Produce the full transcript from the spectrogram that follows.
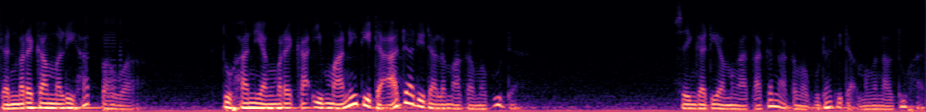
Dan mereka melihat bahwa Tuhan yang mereka imani tidak ada di dalam agama Buddha. Sehingga dia mengatakan agama Buddha tidak mengenal Tuhan.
